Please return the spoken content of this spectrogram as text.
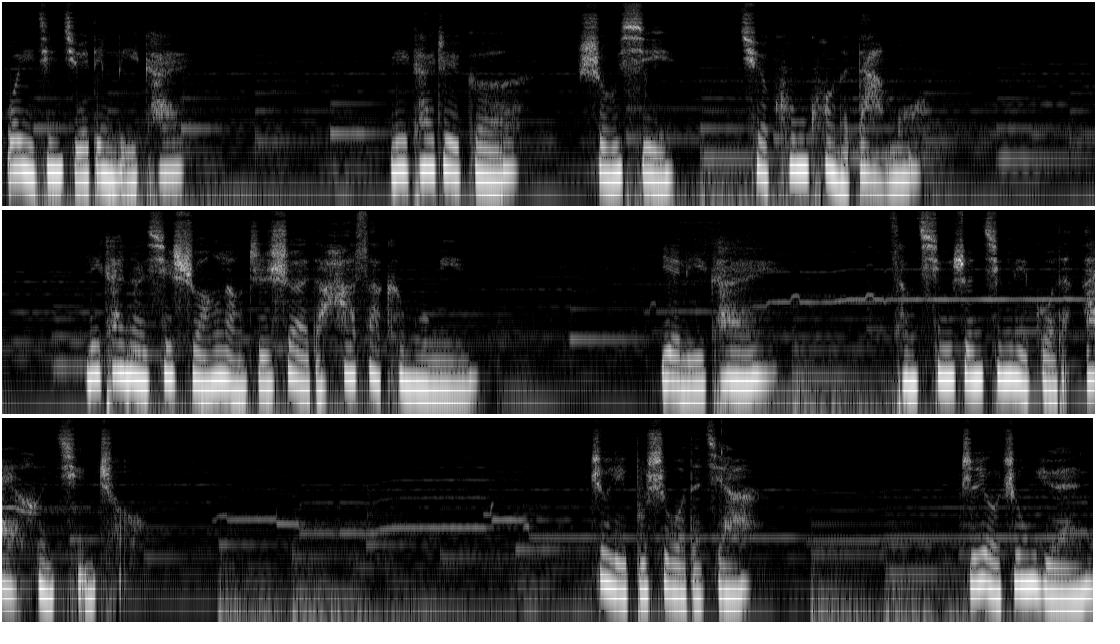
我已经决定离开，离开这个熟悉却空旷的大漠，离开那些爽朗直率的哈萨克牧民，也离开曾亲身经历过的爱恨情仇。这里不是我的家，只有中原，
